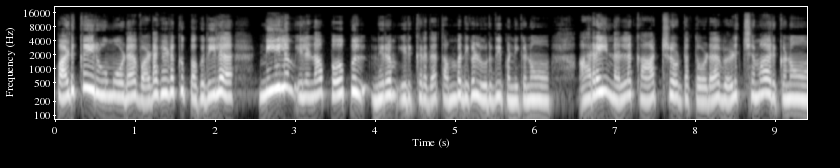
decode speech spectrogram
படுக்கை ரூமோட வடகிழக்கு பகுதியில் நீலம் இல்லைனா பர்பிள் நிறம் இருக்கிறத தம்பதிகள் உறுதி பண்ணிக்கணும். அறை நல்ல காற்றோட்டத்தோட வெளிச்சமாக இருக்கணும்.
